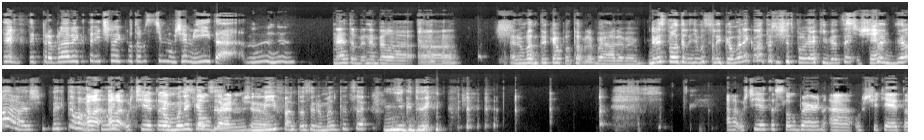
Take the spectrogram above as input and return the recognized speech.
ty, ty problémy, které člověk potom s tím může mít. A, mm, ne, to by nebyla uh, romantika potom, nebo já nevím. Kdyby spolu ty lidi museli komunikovat a řešit spolu nějaký věci, Cože? co děláš? Nech toho. Ale, ale určitě to Komunikace, je slow burn, že jo? mý fantasy romantice nikdy. ale určitě je to slow burn a určitě je to...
